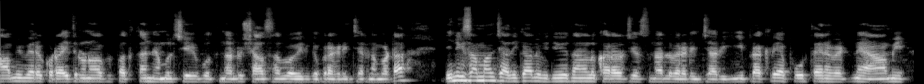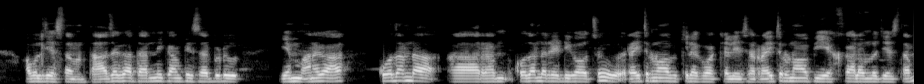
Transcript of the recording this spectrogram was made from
హామీ మేరకు రైతు రుణమాఫీ పథకాన్ని అమలు చేయబోతున్నట్లు శాసనసభ వేదిక ప్రకటించారన్నమాట. దీనికి సంబంధించి అధికారులు విధి విధానాలు ఖరారు చేస్తున్నట్లు వెల్లడించారు. ఈ ప్రక్రియ పూర్తయిన వెంటనే హామీ అమలు చేస్తామని. తాజాగా ధరణి కమిటీ సభ్యుడు ఎం అనగా కోదండ రం కోదండ రెడ్డి కావచ్చు రైతు రుణమాఫీ కీలక వ్యాఖ్యలు చేశారు. రైతు రుణమాఫీ ఏకకాలంలో చేస్తాం.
